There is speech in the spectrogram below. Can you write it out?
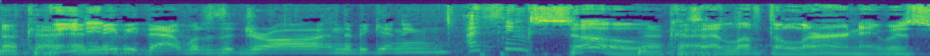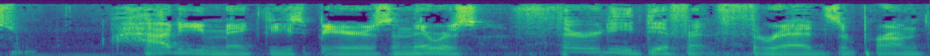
Okay, We and maybe that was the draw in the beginning. I think so because Okay. I love to learn. It was. how do you make these beers? And there was 30 different threads around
